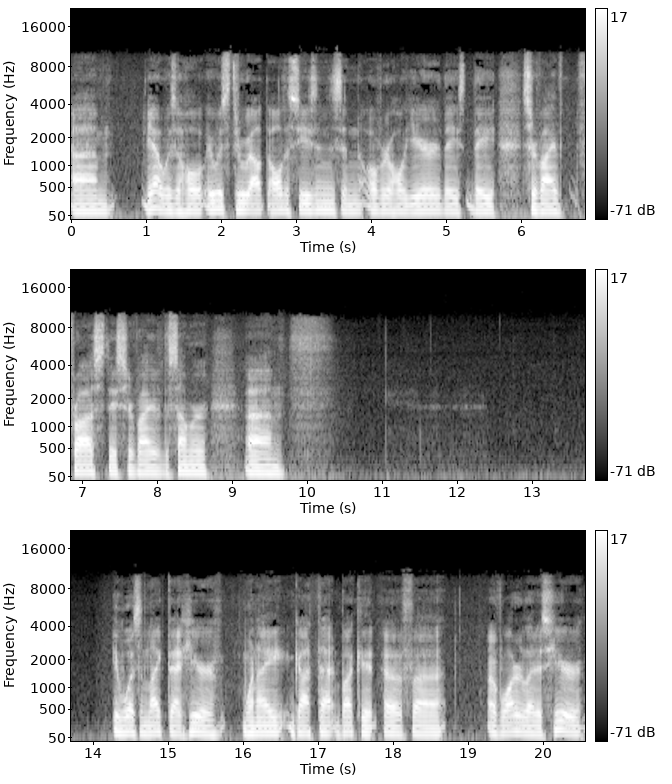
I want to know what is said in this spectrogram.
Um, yeah, it was a whole. It was throughout all the seasons and over a whole year. They they survived frost. They survived the summer. Um, it wasn't like that here. When I got that bucket of uh, of water lettuce here,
